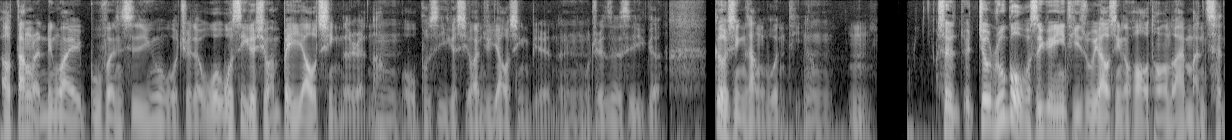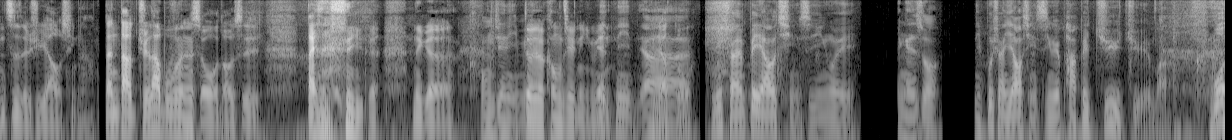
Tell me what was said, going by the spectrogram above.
哦，当然，另外一部分是因为我觉得我我是一个喜欢被邀请的人啊，嗯、我不是一个喜欢去邀请别人的人。嗯、我觉得这是一个个性上的问题、啊。嗯嗯，所以就，就如果我是愿意提出邀请的话，我通常都还蛮诚挚的去邀请啊。但大绝大部分的时候，我都是待在自己的 那个空间里面，对，空间里面你，你比较多、呃。你喜欢被邀请，是因为应该说。你不喜欢邀请是因为怕被拒绝吗？我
